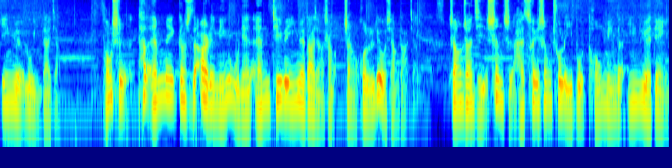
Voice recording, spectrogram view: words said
音乐录影带奖。同时，他的 MV 更是在2005年 MTV 音乐大奖上斩获了六项大奖。这张专辑甚至还催生出了一部同名的音乐电影，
